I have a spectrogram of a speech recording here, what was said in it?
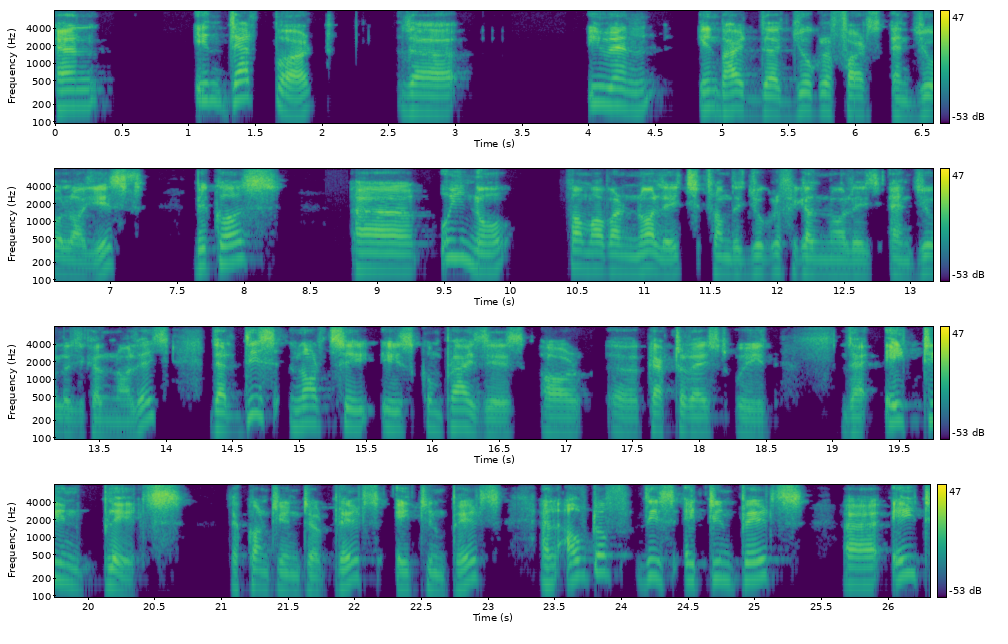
And in that part, the UN invite the geographers and geologists because uh, we know from our knowledge, from the geographical knowledge and geological knowledge, that this North Sea is comprises or uh, characterized with the 18 plates, the continental plates, 18 plates, and out of these 18 plates, uh, eight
